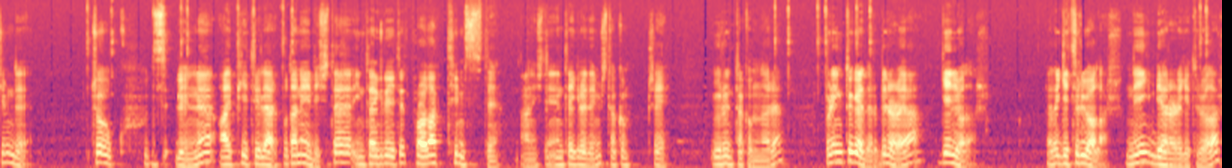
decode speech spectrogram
Şimdi çok disiplinli IPT'ler. Bu da neydi işte? Integrated Product Teams'ti. Yani işte entegre demiş takım şey ürün takımları bring together bir araya geliyorlar. Ya da getiriyorlar. Neyi bir araya getiriyorlar?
